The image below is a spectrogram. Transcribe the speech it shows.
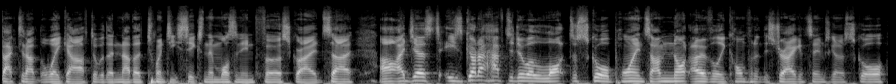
Backed it up the week after with another 26 and then wasn't in first grade. So uh, I just, he's got to have to do a lot to score points. I'm not overly confident this Dragon team's going to score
